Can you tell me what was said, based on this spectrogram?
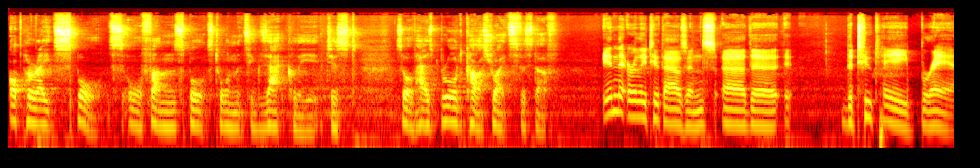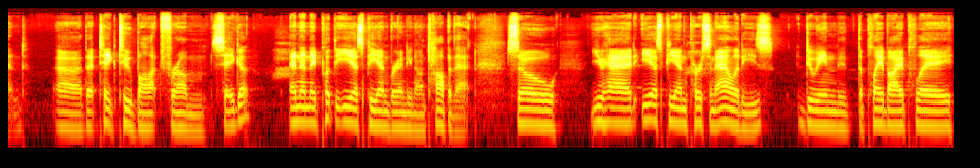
operate sports or fund sports tournaments exactly. It just sort of has broadcast rights for stuff. In the early 2000s, uh, the the 2K brand uh, that Take Two bought from Sega, and then they put the ESPN branding on top of that. So you had ESPN personalities doing the, the play-by-play.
